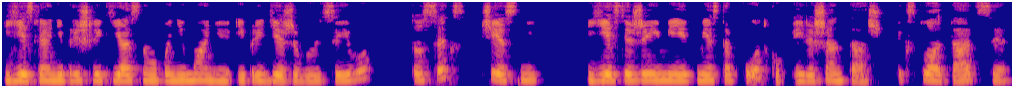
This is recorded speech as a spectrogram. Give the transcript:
Если они пришли к ясному пониманию и придерживаются его, то секс честный. Если же имеет место подкуп или шантаж, эксплуатация,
